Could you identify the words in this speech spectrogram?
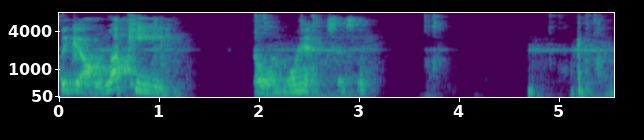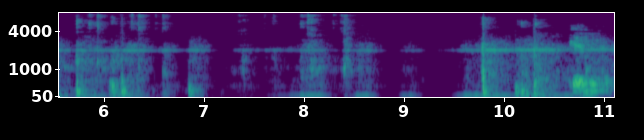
we got lucky. Oh, what heck, Cecil? Okay, we go.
